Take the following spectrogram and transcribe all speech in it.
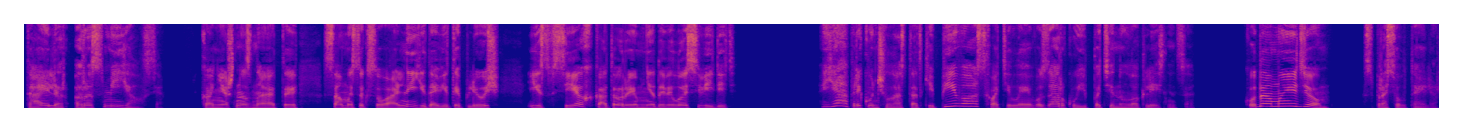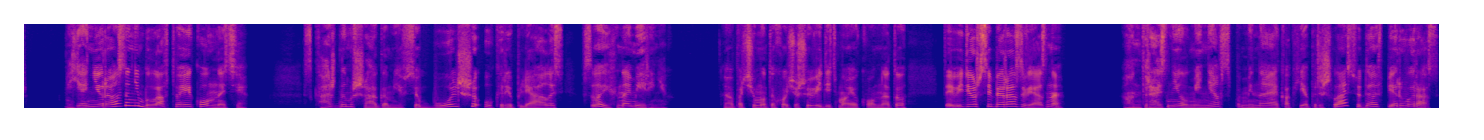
Тайлер рассмеялся. «Конечно, знаю, ты самый сексуальный ядовитый плющ из всех, которые мне довелось видеть». Я прикончила остатки пива, схватила его за руку и потянула к лестнице. «Куда мы идем? спросил Тайлер. «Я ни разу не была в твоей комнате». С каждым шагом я все больше укреплялась в своих намерениях. «А почему ты хочешь увидеть мою комнату? Ты ведешь себя развязно». Он дразнил меня, вспоминая, как я пришла сюда в первый раз.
